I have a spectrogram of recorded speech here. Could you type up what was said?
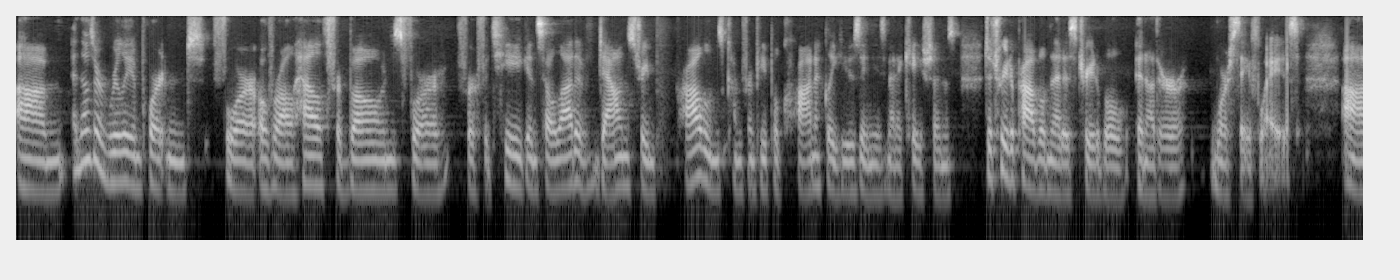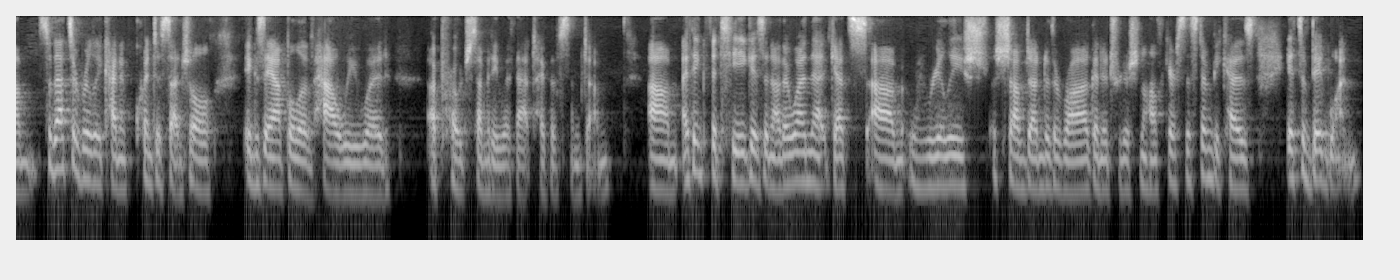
Um, and those are really important for overall health, for bones, for, for fatigue. And so a lot of downstream problems come from people chronically using these medications to treat a problem that is treatable in other more safe ways. Um, so that's a really kind of quintessential example of how we would approach somebody with that type of symptom. Um, I think fatigue is another one that gets um, really sh- shoved under the rug in a traditional healthcare system because it's a big one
